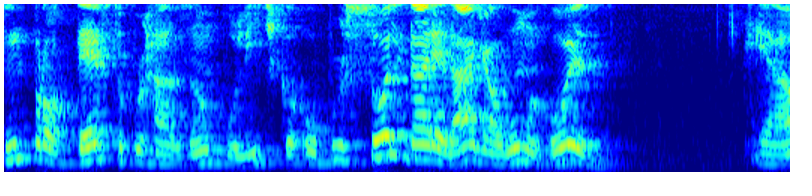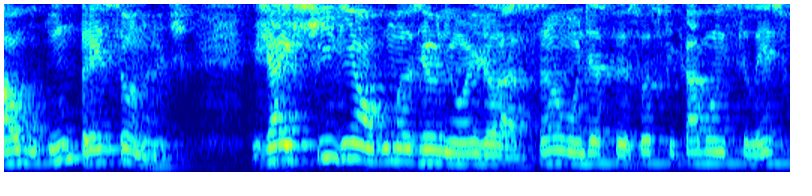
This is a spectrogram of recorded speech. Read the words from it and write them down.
em protesto por razão política ou por solidariedade a alguma coisa? É algo impressionante. Já estive em algumas reuniões de oração onde as pessoas ficavam em silêncio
